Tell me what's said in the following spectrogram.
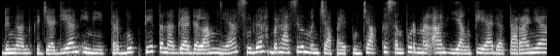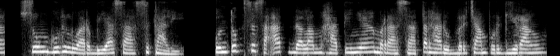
dengan kejadian ini terbukti tenaga dalamnya sudah berhasil mencapai puncak kesempurnaan yang tiada taranya, sungguh luar biasa sekali. Untuk sesaat dalam hatinya merasa terharu bercampur girang,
